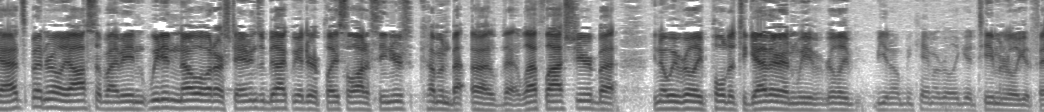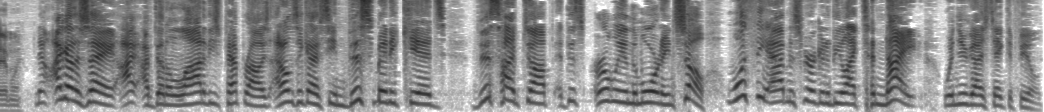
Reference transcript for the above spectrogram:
Yeah, it's been really awesome. I mean, we didn't know what our standings would be like. We had to replace a lot of seniors coming back uh, that left last year, but you know, we really pulled it together and we really, you know, became a really good team and a really good family. Now, I got to say, I, have done a lot of these pep rallies. I don't think I've seen this many kids this hyped up at this early in the morning. So, what's the atmosphere going to be like tonight when you guys take the field?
